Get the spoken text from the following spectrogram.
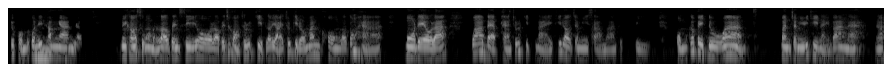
คือผมเป็นคนที่ทำงานแบบมีความรู้สึกว่าเหมือนเราเป็นซีอเราเป็นเจ้าของธุรกิจเราอยากให้ธุรกิจเรามั่นคง เราต้องหาโมเดลละว่าแบบแผนธุรกิจไหนที่เราจะมี3ล้านทุกปี ผมก็ไปดูว่ามันจะมีวิธีไหนบ้างนะนะ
